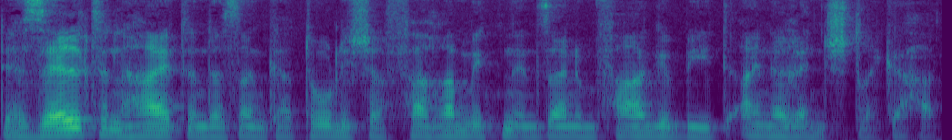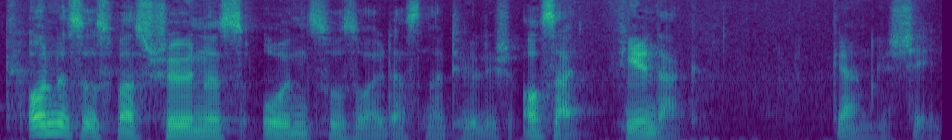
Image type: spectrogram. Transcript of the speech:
der Seltenheiten, dass ein katholischer Pfarrer mitten in seinem Pfarrgebiet eine Rennstrecke hat. Und es ist was Schönes und so soll das natürlich auch sein. Vielen Dank. Gern geschehen.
